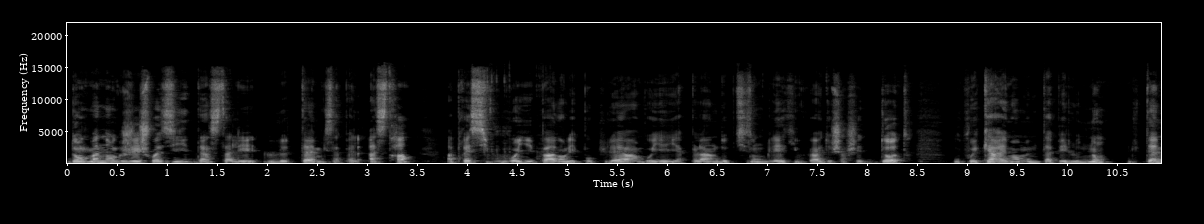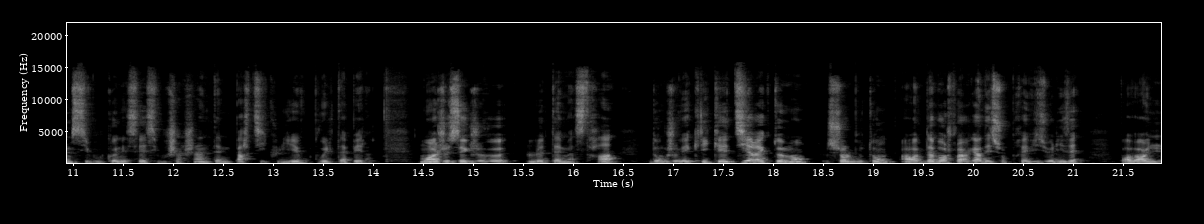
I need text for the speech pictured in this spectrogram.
Donc maintenant que j'ai choisi d'installer le thème qui s'appelle Astra, après si vous ne le voyez pas dans les populaires, hein, vous voyez il y a plein de petits onglets qui vous permettent de chercher d'autres. Vous pouvez carrément même taper le nom du thème si vous le connaissez. Si vous cherchez un thème particulier, vous pouvez le taper là. Moi je sais que je veux le thème Astra, donc je vais cliquer directement sur le bouton. Alors d'abord je peux regarder sur prévisualiser pour avoir une,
